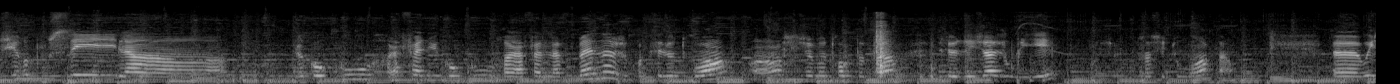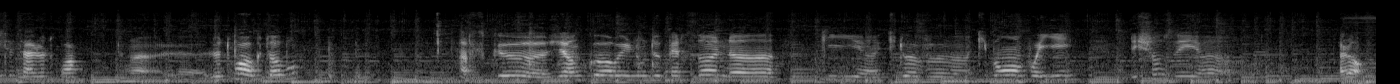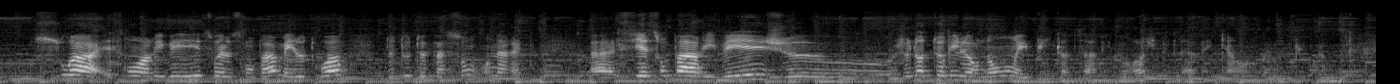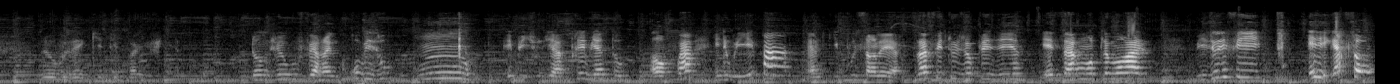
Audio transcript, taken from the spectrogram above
j'ai repoussé la, le concours, la fin du concours à la fin de la semaine. Je crois que c'est le 3, hein, si je ne me trompe pas, parce que déjà oublié. Ça c'est tout moi. Euh, oui, c'est ça, le 3. Le 3 octobre parce que j'ai encore une ou deux personnes euh, qui, doivent, euh, qui vont envoyer des choses et euh, alors soit elles seront arrivées, soit elles ne seront pas, mais le 3, de toute façon, on arrête. si elles sont pas arrivées, je, je noterai leur nom et puis quand ça arrivera, je mettrai avec. un Ne vous inquiétez pas les filles. Donc je vais vous faire un gros bisou. Et puis je vous dis à très bientôt. Au revoir et n'oubliez pas, un petit pouce en l'air, ça fait toujours plaisir et ça remonte le moral. Bisous les filles et les garçons.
